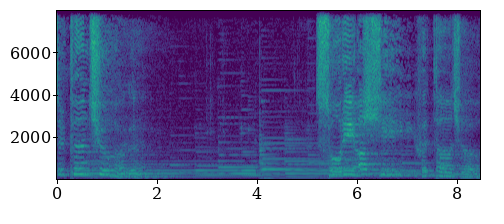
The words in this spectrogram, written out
슬픈 추억은 소리 없이 흩어져.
